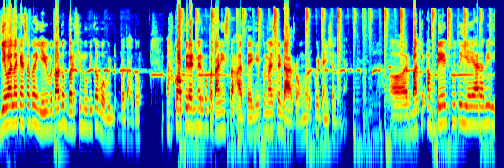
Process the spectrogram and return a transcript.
ये वाला कैसा था, ये भी बता दो, बर्फ़ी मूवी का वो भी बता दो। और कॉपीराइट मेरे को पता नहीं इस पर आते हैं कि तो मैं इसलिए डाल रहा हूँ, मेरे को कोई टेंशन नहीं है। और बाकी अपडेट्स में तो ये यार, अभी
